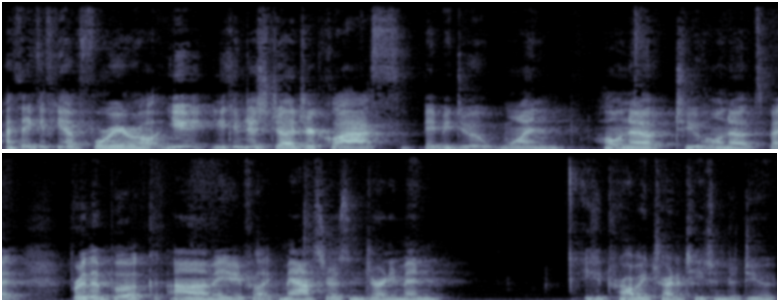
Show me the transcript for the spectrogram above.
I think if you have four-year-old, you, you can just judge your class, maybe do it one whole note, two whole notes. But for the book, um, maybe for like masters and journeyman, you could probably try to teach them to do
